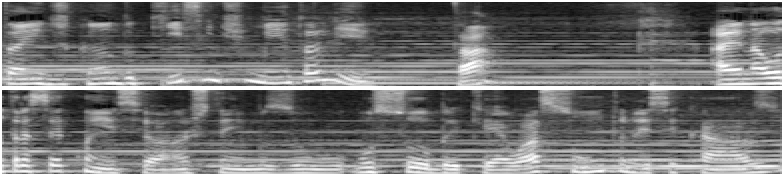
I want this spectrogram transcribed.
tá indicando, que sentimento ali, tá? Aí na outra sequência, ó, nós temos o, o, sobre, que é o assunto nesse caso,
